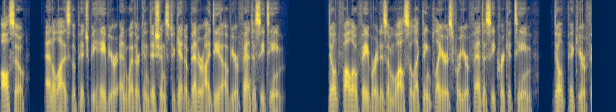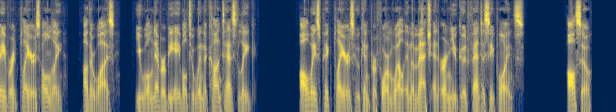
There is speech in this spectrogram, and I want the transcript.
Also, analyze the pitch behavior and weather conditions to get a better idea of your fantasy team. Don't follow favoritism while selecting players for your fantasy cricket team, don't pick your favorite players only, otherwise, you will never be able to win the contest league. Always pick players who can perform well in the match and earn you good fantasy points. Also,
